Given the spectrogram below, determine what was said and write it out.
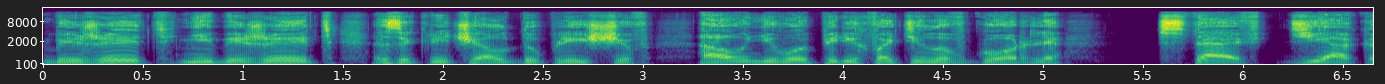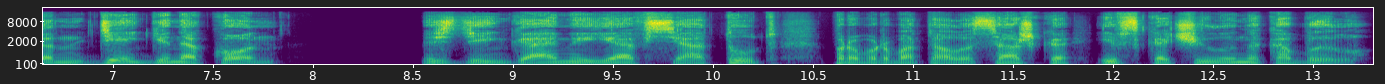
«Бежит, не бежит!» — закричал Дуплищев, а у него перехватило в горле. «Ставь, дьякон, деньги на кон!» «С деньгами я вся тут», — пробормотала Сашка и вскочила на кобылу.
